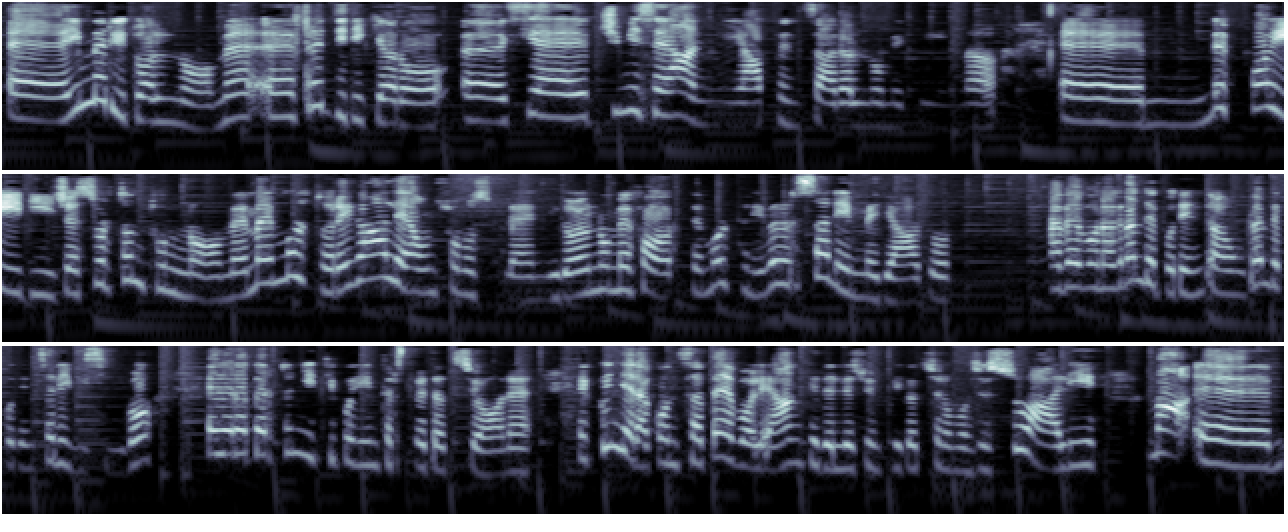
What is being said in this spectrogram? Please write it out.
Eh, in merito al nome, eh, Freddy dichiarò eh, che ci mise anni a pensare al nome Queen. Ehm, e poi dice: è soltanto un nome, ma è molto regale e ha un suono splendido. È un nome forte, molto universale e immediato. Aveva grande poten- un grande potenziale visivo ed era aperto a ogni tipo di interpretazione e quindi era consapevole anche delle sue implicazioni omosessuali, ma eh,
